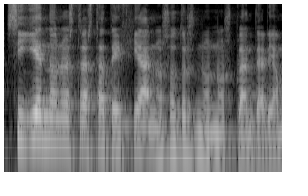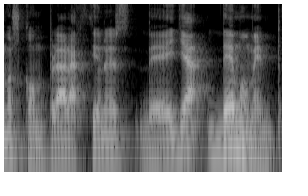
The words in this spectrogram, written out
siguiendo nuestra estrategia, nosotros no nos plantearíamos comprar acciones de ella de momento.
